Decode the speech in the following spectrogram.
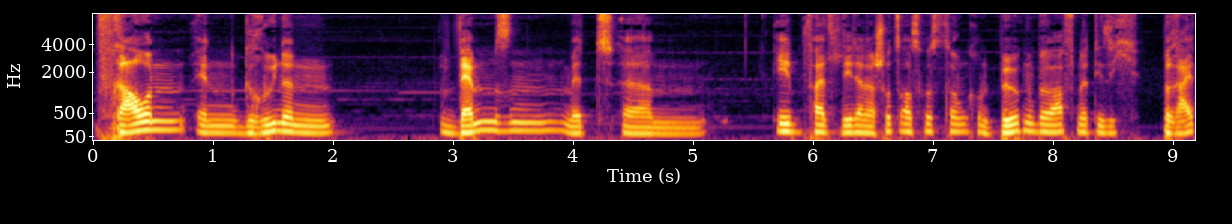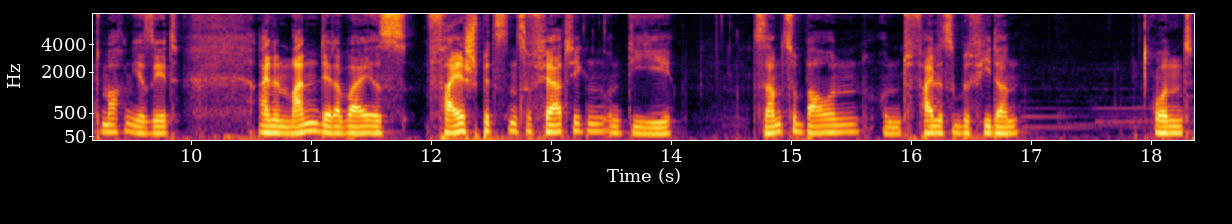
Frauen in grünen Wemsen mit ähm, ebenfalls lederner Schutzausrüstung und Bögen bewaffnet, die sich bereit machen. Ihr seht einen Mann, der dabei ist, Pfeilspitzen zu fertigen und die zusammenzubauen und Pfeile zu befiedern. Und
